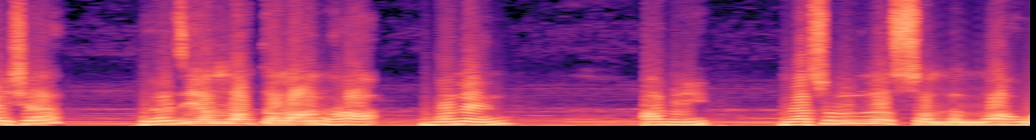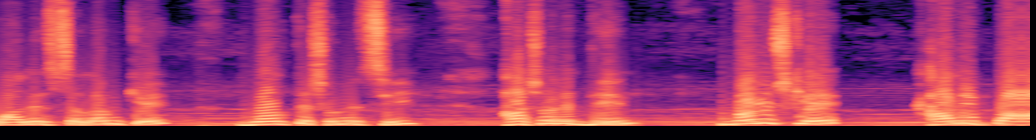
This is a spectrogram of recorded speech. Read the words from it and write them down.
আয়সা রাজি আল্লাহ তালা আনহা বলেন, আমি রাসুল্লাহ সাল্লাহ আলাইসাল্লামকে বলতে শুনেছি, হাসরের দিন মানুষকে খালি পা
